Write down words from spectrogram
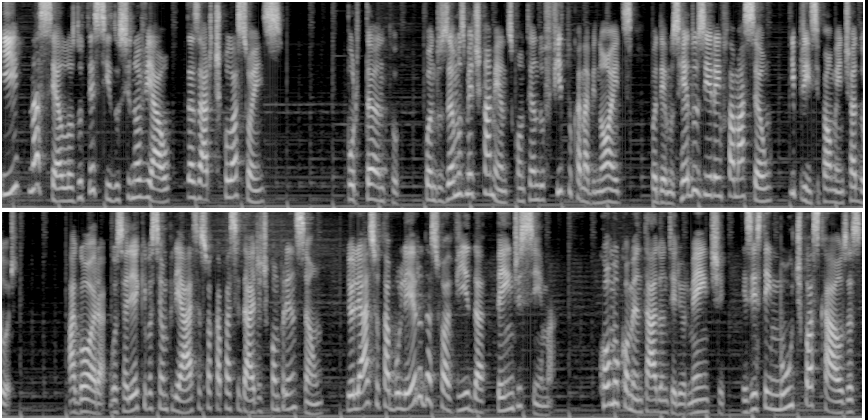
e nas células do tecido sinovial das articulações. Portanto, quando usamos medicamentos contendo fitocannabinoides, podemos reduzir a inflamação e principalmente a dor. Agora, gostaria que você ampliasse a sua capacidade de compreensão e olhasse o tabuleiro da sua vida bem de cima. Como comentado anteriormente, existem múltiplas causas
